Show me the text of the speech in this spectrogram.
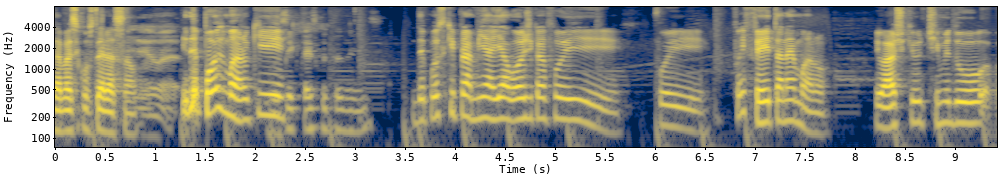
levar isso em consideração. É. E depois, mano, que. Você que tá escutando isso. Depois que pra mim aí a lógica foi. Foi. Foi feita, né, mano? Eu acho que o time do.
